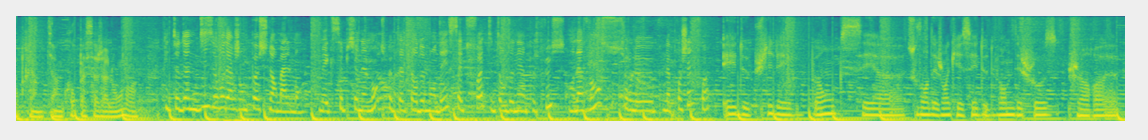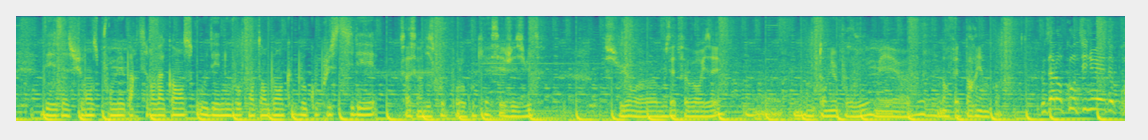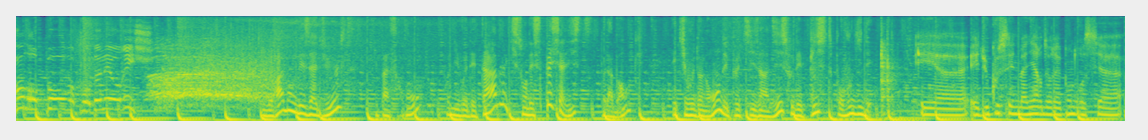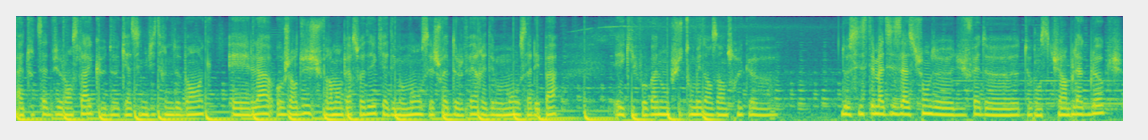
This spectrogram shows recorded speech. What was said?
Après un petit un court passage à Londres. Ils te donnent 10 euros d'argent de poche normalement. Mais exceptionnellement, tu peux peut-être leur demander cette fois de t'en donner un peu plus en avance sur le, la prochaine fois. Et depuis les banques, c'est euh, souvent des gens qui essayent de te vendre des choses, genre euh, des assurances pour mieux partir en vacances ou des nouveaux comptes en banque beaucoup plus stylés. Ça, c'est un discours pour le coup qui est assez jésuite sur euh, vous êtes favorisé, euh, tant mieux pour vous, mais euh, n'en faites pas rien. Quoi. Nous allons continuer de prendre aux pauvres pour donner aux riches. Il y aura donc des adultes qui passeront au niveau des tables, qui sont des spécialistes de la banque et qui vous donneront des petits indices ou des pistes pour vous guider. Et, euh, du coup, c'est une manière de répondre aussi à, toute cette violence-là que de casser une vitrine de banque. Et là, aujourd'hui, je suis vraiment persuadé qu'il y a des moments où c'est chouette de le faire et des moments où ça l'est pas. Et qu'il faut pas non plus tomber dans un truc euh, de systématisation du fait de constituer un black bloc.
